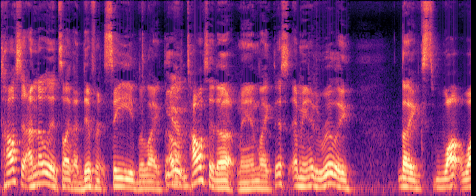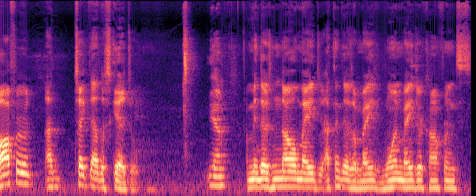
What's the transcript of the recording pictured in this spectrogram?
toss it I know it's like a different seed, but like oh, Yeah. toss it up, man. Like this I mean it's really like Wa- Wofford, I checked out the schedule. Yeah. I mean, there's no major. I think there's a major one major conference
